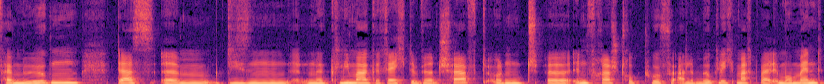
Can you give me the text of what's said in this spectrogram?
Vermögen, das ähm, diesen eine klimagerechte Wirtschaft und äh, Infrastruktur für alle möglich macht, weil im Moment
